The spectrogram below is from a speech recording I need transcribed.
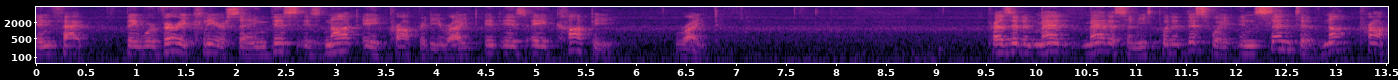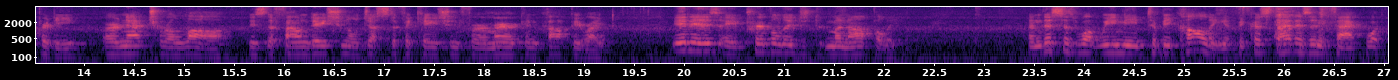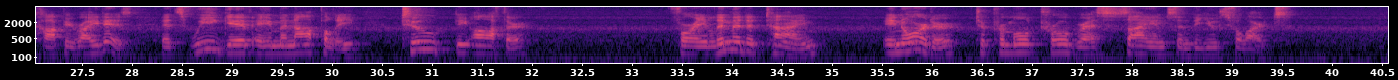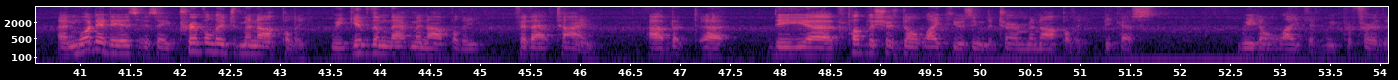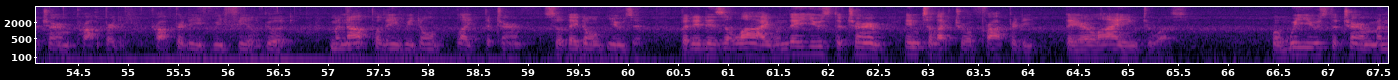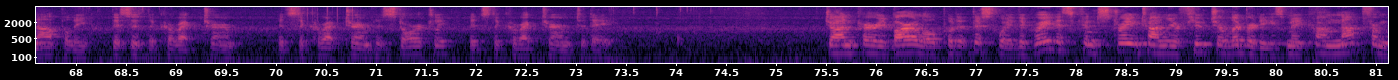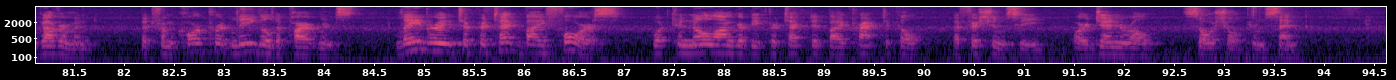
In fact, they were very clear saying this is not a property right, it is a copy right. President Mad- Madison, he's put it this way incentive, not property or natural law, is the foundational justification for American copyright. It is a privileged monopoly. And this is what we need to be calling it because that is, in fact, what copyright is. It's we give a monopoly to the author for a limited time in order to promote progress, science, and the useful arts. And what it is, is a privileged monopoly. We give them that monopoly for that time. Uh, but uh, the uh, publishers don't like using the term monopoly because we don't like it. We prefer the term property. Property, we feel good. Monopoly, we don't like the term, so they don't use it. But it is a lie. When they use the term intellectual property, they are lying to us. When we use the term monopoly, this is the correct term. It's the correct term historically, it's the correct term today. John Perry Barlow put it this way The greatest constraint on your future liberties may come not from government, but from corporate legal departments laboring to protect by force what can no longer be protected by practical efficiency or general social consent.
